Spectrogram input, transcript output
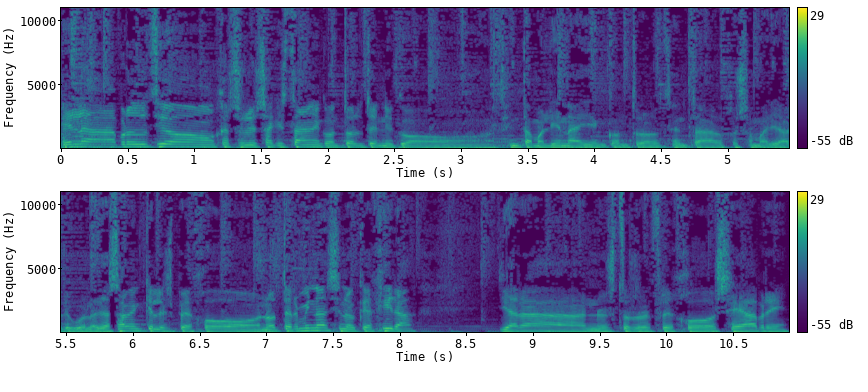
En la producción Jesús Luis Aquistán, en control técnico Cinta Molina y en control central José María Orihuela. Ya saben que el espejo no termina, sino que gira y ahora nuestro reflejo se abre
